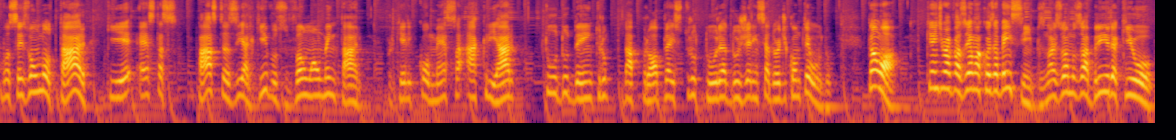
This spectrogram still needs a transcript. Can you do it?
vocês vão notar que estas pastas e arquivos vão aumentar, porque ele começa a criar tudo dentro da própria estrutura do gerenciador de conteúdo. Então, ó, que a gente vai fazer é uma coisa bem simples. Nós vamos abrir aqui o,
